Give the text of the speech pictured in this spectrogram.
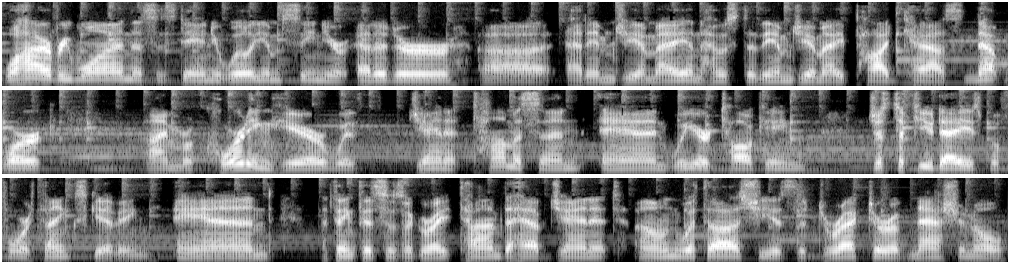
Well, hi, everyone. This is Daniel Williams, Senior Editor uh, at MGMA and host of the MGMA Podcast Network. I'm recording here with Janet Thomason, and we are talking just a few days before Thanksgiving. And I think this is a great time to have Janet on with us. She is the Director of National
